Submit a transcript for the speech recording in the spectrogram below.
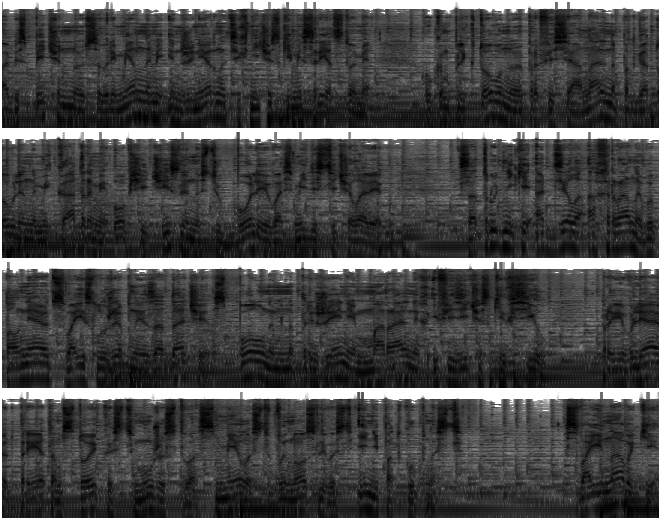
обеспеченную современными инженерно-техническими средствами, укомплектованную профессионально подготовленными кадрами общей численностью более 80 человек – Сотрудники отдела охраны выполняют свои служебные задачи с полным напряжением моральных и физических сил, проявляют при этом стойкость, мужество, смелость, выносливость и неподкупность. Свои навыки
